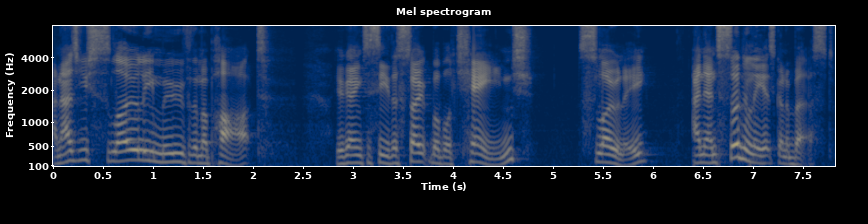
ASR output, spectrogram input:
And as you slowly move them apart, you're going to see the soap bubble change slowly, and then suddenly it's going to burst.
